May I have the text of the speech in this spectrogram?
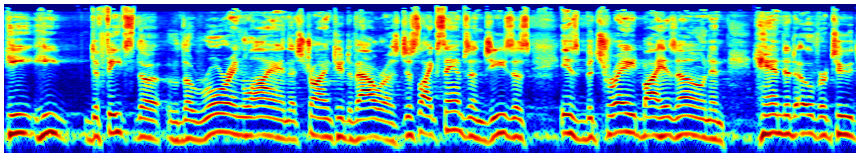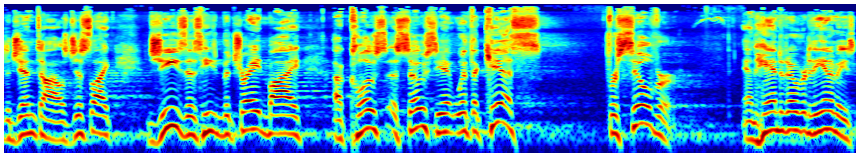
he, he defeats the, the roaring lion that's trying to devour us. Just like Samson, Jesus is betrayed by his own and handed over to the Gentiles. Just like Jesus, he's betrayed by a close associate with a kiss for silver and handed over to the enemies.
